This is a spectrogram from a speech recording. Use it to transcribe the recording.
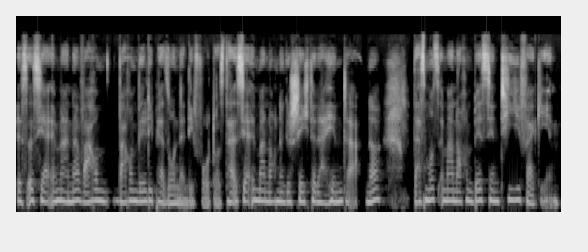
es ist ja immer, ne, warum, warum will die Person denn die Fotos? Da ist ja immer noch eine Geschichte dahinter, ne? Das muss immer noch ein bisschen tiefer gehen.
